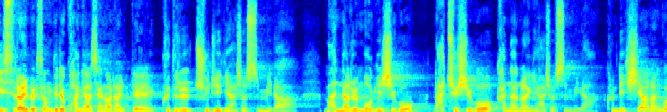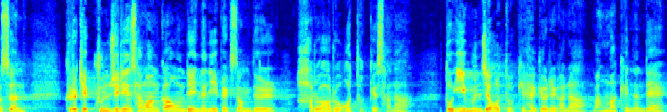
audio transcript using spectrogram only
이스라엘 백성들의 광야 생활할 때 그들을 줄이게 하셨습니다. 만나를 먹이시고 낮추시고 가난하게 하셨습니다. 그런데 희한한 것은 그렇게 굶주린 상황 가운데 있는 이 백성들 하루하루 어떻게 사나 또 이 문제 어떻게 해결해 가나 막막했는데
